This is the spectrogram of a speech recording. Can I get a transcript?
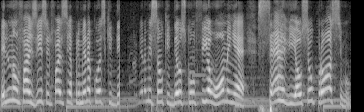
Ele não faz isso, ele faz assim, a primeira coisa que Deus primeira missão que Deus confia ao homem é: serve ao seu próximo.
